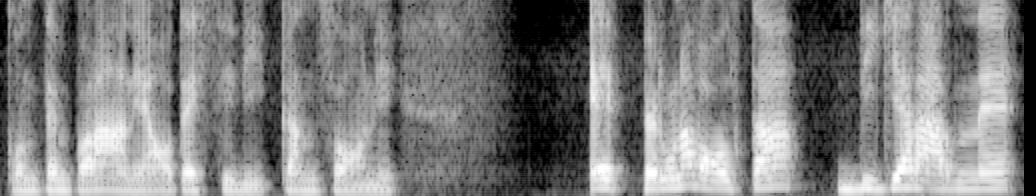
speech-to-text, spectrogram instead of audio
contemporanea o testi di canzoni e per una volta dichiararne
